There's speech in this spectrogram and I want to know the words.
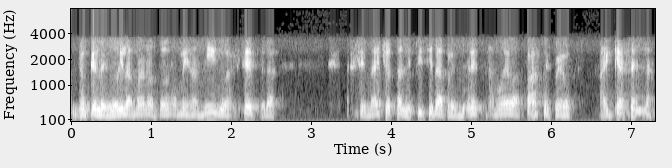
yo que le doy la mano a todos mis amigos, etcétera, se me ha hecho hasta difícil aprender esta nueva fase, pero hay que hacerla.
